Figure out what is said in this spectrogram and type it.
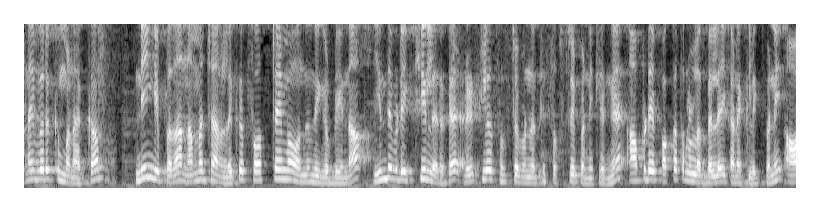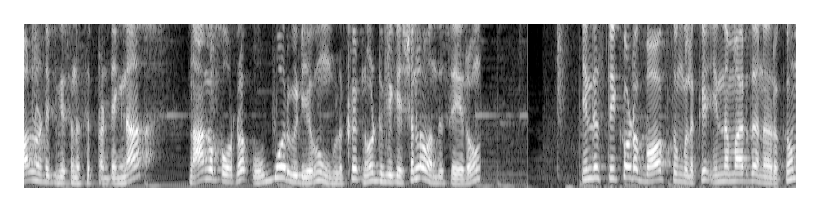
அனைவருக்கும் வணக்கம். நீங்கள் இப்போ தான் நம்ம சேனலுக்கு ஃபஸ்ட் டைமாக வந்திருந்தீங்க அப்படின்னா இந்த வீடியோ கீழே இருக்க ரெட்லர் சப்ஸ்கிரைப் பண்ணி சப்ஸ்கிரைப் பண்ணிக்கோங்க. அப்படியே பக்கத்தில் உள்ள பெல்லைக்கான கிளிக் பண்ணி ஆல் நோட்டிஃபிகேஷனை செட் பண்ணிட்டீங்கன்னா நாங்கள் போடுற ஒவ்வொரு வீடியோவும் உங்களுக்கு நோட்டிஃபிகேஷனில் வந்து சேரும். இந்த ஸ்டிக்கோட பாக்ஸ் உங்களுக்கு இந்த மாதிரி தானே இருக்கும்.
